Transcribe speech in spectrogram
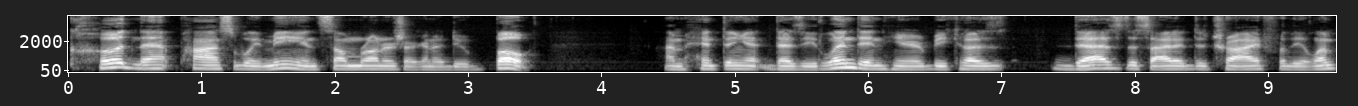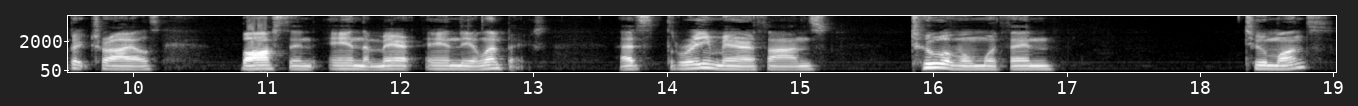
could that possibly mean some runners are going to do both? I'm hinting at Desi Linden here because Des decided to try for the Olympic trials, Boston, and the Mar- and the Olympics. That's three marathons, two of them within two months.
